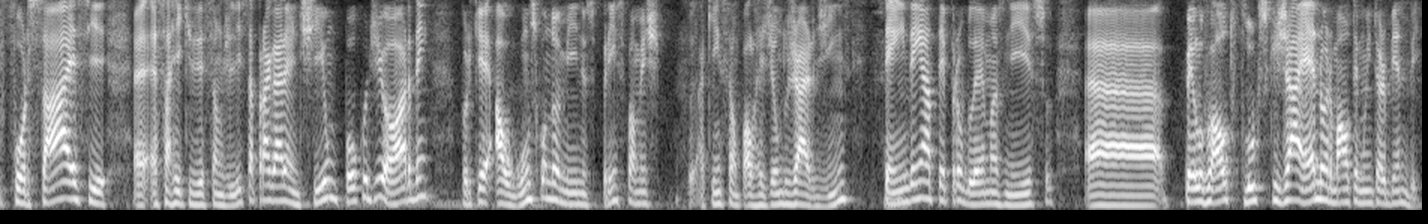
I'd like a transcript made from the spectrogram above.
forçar esse, é, essa requisição de lista para garantir um pouco de ordem, porque alguns condomínios, principalmente aqui em São Paulo, região dos Jardins, Sim. tendem a ter problemas nisso uh, pelo alto fluxo que já é normal ter muito Airbnb.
